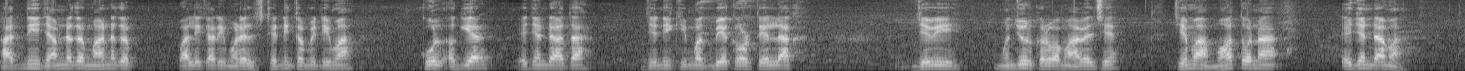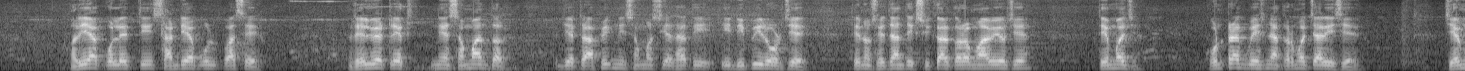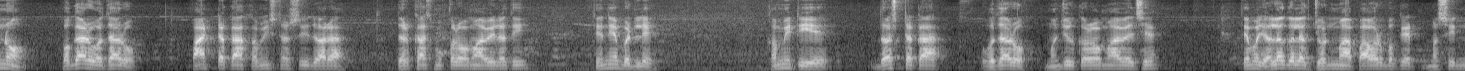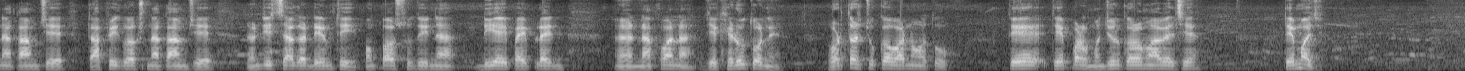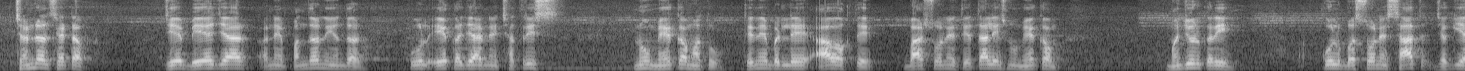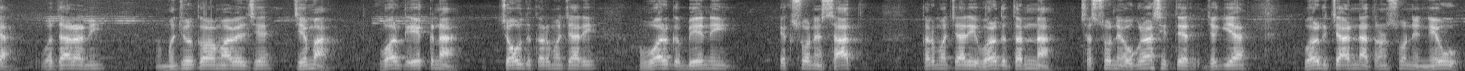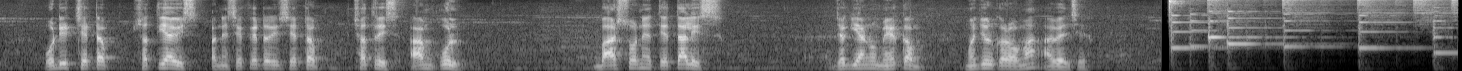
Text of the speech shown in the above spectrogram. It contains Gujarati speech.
આજની જામનગર મહાનગરપાલિકાની મળેલ સ્ટેન્ડિંગ કમિટીમાં કુલ અગિયાર એજન્ડા હતા, જેની કિંમત બે કરોડ તેર લાખ જેવી મંજૂર કરવામાં આવેલ છે. જેમાં મહત્ત્વના એજન્ડામાં હરિયા કોલેજથી સાંઢિયા પુલ પાસે રેલવે ટ્રેકને સમાંતર જે ટ્રાફિકની સમસ્યા થતી એ ડીપી રોડ છે, તેનો સૈદ્ધાંતિક સ્વીકાર કરવામાં આવ્યો છે. તેમજ કોન્ટ્રાક્ટ બેઝના કર્મચારી છે, જેમનો પગાર વધારો પાંચ ટકા કમિશનરશ્રી દ્વારા દરખાસ્ત મોકલવામાં આવેલ હતી. તેને બદલે કમિટીએ દસ ટકા વધારો મંજૂર કરવામાં આવેલ છે. તેમજ અલગ અલગ ઝોનમાં પાવર બકેટ મશીનના કામ છે, ટ્રાફિક વર્ક્સના કામ છે, રણજીત સાગર ડેમથી પંપ હાઉસ સુધીના ડીઆઈ પાઇપલાઇન નાખવાના જે ખેડૂતોને વળતર ચૂકવવાનું હતું તે તે પણ મંજૂર કરવામાં આવેલ છે. તેમજ જનરલ સેટઅપ જે બે હજાર અને પંદરની અંદર કુલ એક હજાર ને છત્રીસનું મહેકમ હતું. તેને બદલે આ વખતે બારસો ને તેતાલીસનું મહેકમ મંજૂર કરી કુલ બસો ને સાત જગ્યા વધારાની મંજૂર કરવામાં આવેલ છે. જેમાં વર્ગ એકના ચૌદ કર્મચારી, વર્ગ બેની એકસો ને સાત કર્મચારી, વર્ગ ત્રણના છસો ને ઓગણસિત્તેર જગ્યા, વર્ગ ચારના ત્રણસો ને નેવું ઓડિટ સેટઅપ સત્યાવીસ અને સેક્રેટરી સેટઅપ છત્રીસ. આમ કુલ બારસો તેતાલીસ જગ્યાનું મહેકમ મંજૂર કરવામાં આવેલ છે.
